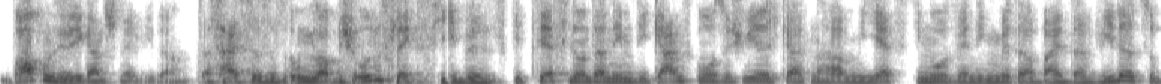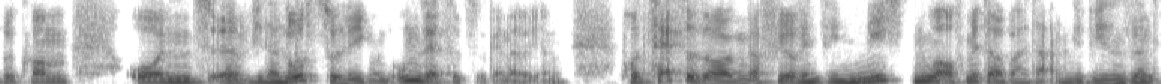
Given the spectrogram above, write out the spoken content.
brauchen sie sie ganz schnell wieder. Das heißt, es ist unglaublich unflexibel. Es gibt sehr viele Unternehmen, die ganz große Schwierigkeiten haben, jetzt die notwendigen Mitarbeiter wiederzubekommen und äh, wieder loszulegen und Umsätze zu generieren. Prozesse sorgen dafür, wenn sie nicht nur auf Mitarbeiter angewiesen sind,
